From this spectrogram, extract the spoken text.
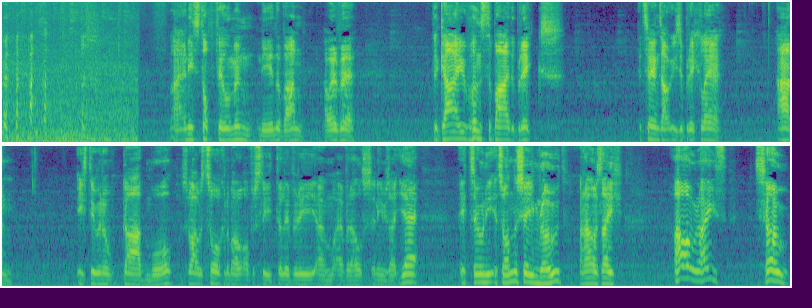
right, I need to stop filming me in the van however the guy who wants to buy the bricks it turns out he's a bricklayer and he's doing a garden wall. So I was talking about obviously delivery and whatever else, and he was like, "Yeah, it's only it's on the same road," and I was like, "Oh right." So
